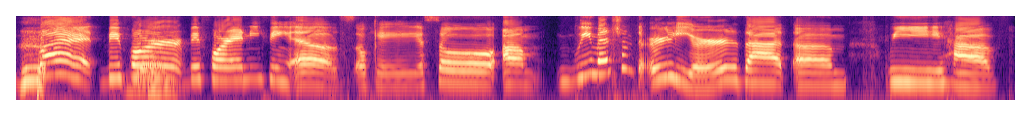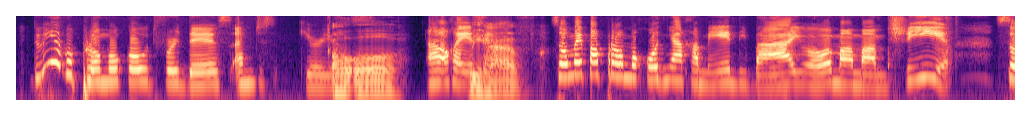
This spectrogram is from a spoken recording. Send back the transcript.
but before before anything else, okay. So um, we mentioned earlier that um, we have. Do we have a promo code for this? I'm just curious. Oh, oh. Ah, okay. We so- have. So, may pa-promo code nga kami, di ba? Yung mga mamshi. So,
